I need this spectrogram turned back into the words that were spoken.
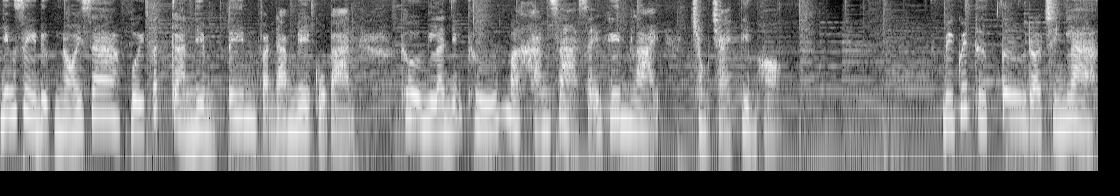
những gì được nói ra với tất cả niềm tin và đam mê của bạn thường là những thứ mà khán giả sẽ ghim lại trong trái tim họ. Bí quyết thứ tư đó chính là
